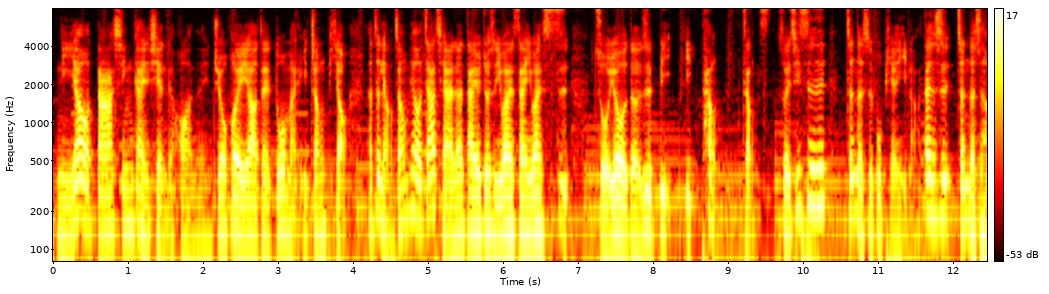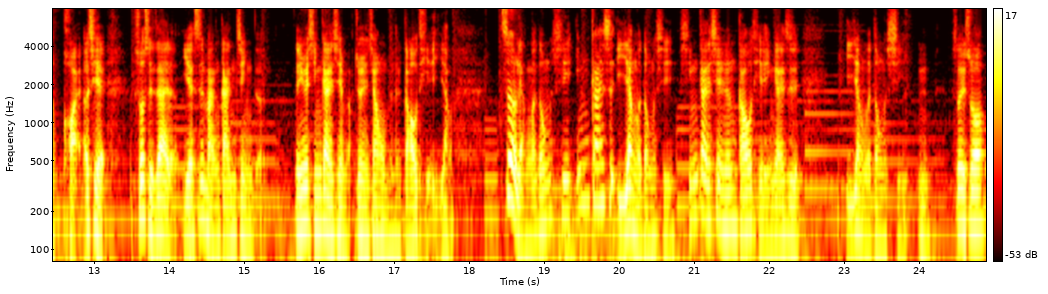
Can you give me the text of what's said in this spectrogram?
你要搭新干线的话呢，你就会要再多买一张票。那这两张票加起来呢，大约就是一万三、一万四左右的日币一趟这样子。所以其实真的是不便宜啦，但是真的是很快，而且说实在的，也是蛮干净的。因为新干线嘛，就很像我们的高铁一样，这两个东西应该是一样的东西。新干线跟高铁应该是一样的东西，嗯，所以说，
